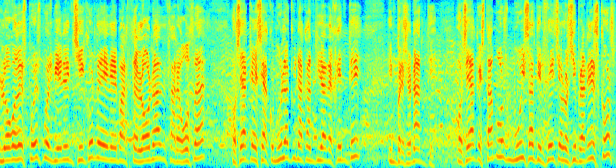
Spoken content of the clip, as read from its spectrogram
Luego después pues vienen chicos de, Barcelona, de Zaragoza, o sea que se acumula aquí una cantidad de gente impresionante. O sea que estamos muy satisfechos los chipranescos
